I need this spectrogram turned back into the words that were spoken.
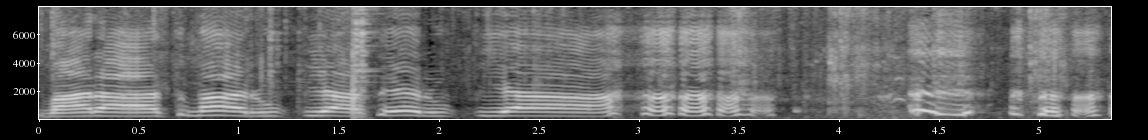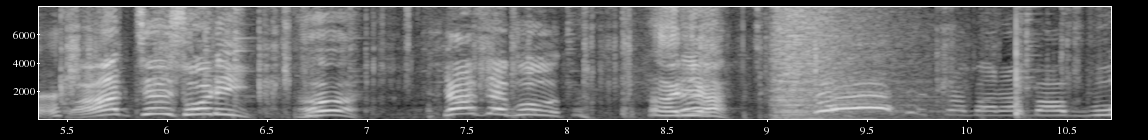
મારા હાથમાં રૂપિયા છે, રૂપિયા. વાત છે સોડી હા. ક્યાં છે ભૂત? આર્યા તમારા બાબુ.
